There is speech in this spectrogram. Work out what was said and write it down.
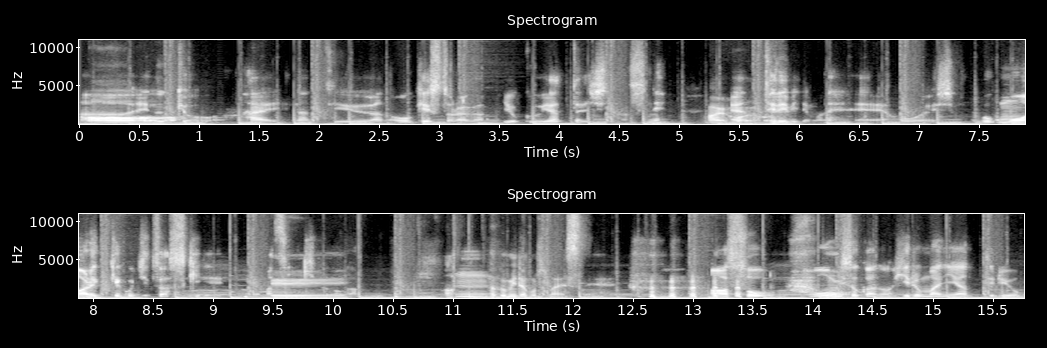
N 響。はい。なんていうあのオーケストラがよくやったりしてますね。はいはい、あのテレビでもね、えー放映しす僕もあれ結構実は好きで、年末に聞くのが。あ全く見たことないですね。あ、そう。大晦日の昼間にやってるよ。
